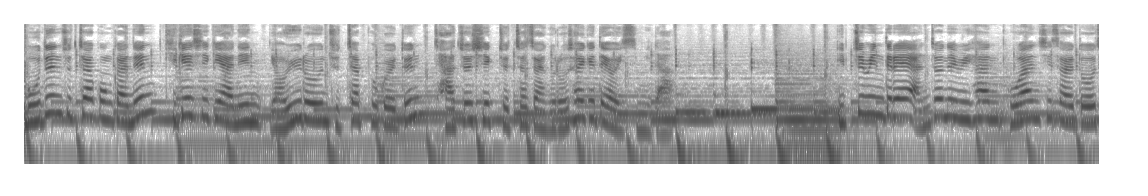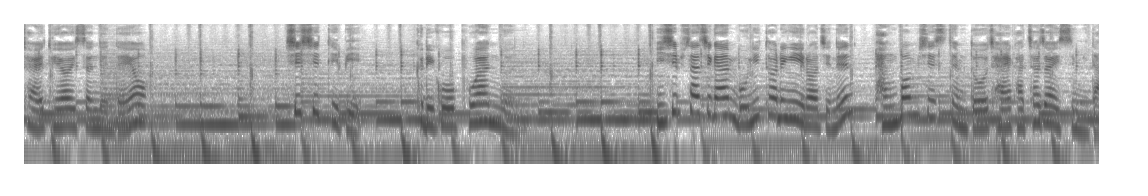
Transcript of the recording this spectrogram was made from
모든 주차 공간은 기계식이 아닌 여유로운 주차폭을 둔 자주식 주차장으로 설계되어 있습니다. 입주민들의 안전을 위한 보안 시설도 잘 되어 있었는데요. CCTV, 그리고 보안문, 24시간 모니터링이 이뤄지는 방범 시스템도 잘 갖춰져 있습니다.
